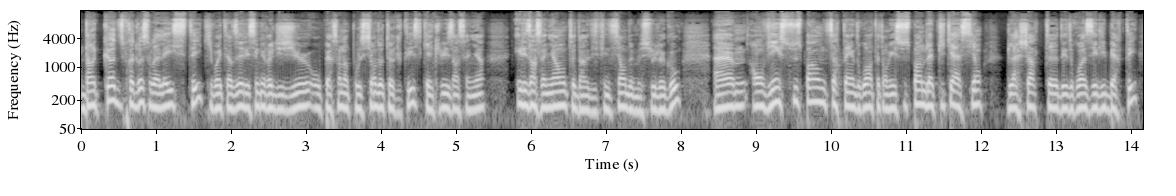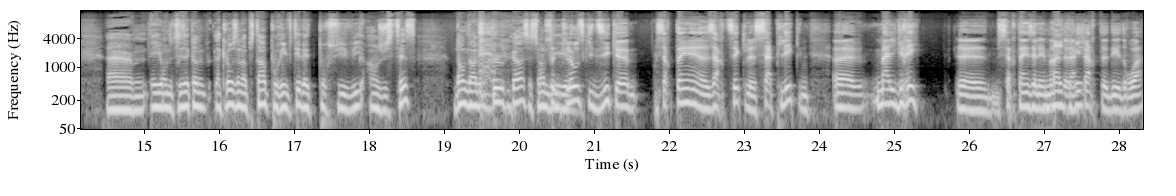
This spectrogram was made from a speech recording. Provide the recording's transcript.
Dans le cas du projet de loi sur la laïcité, qui va interdire les signes religieux aux personnes en position d'autorité, ce qui inclut les enseignants et les enseignantes dans la définition de M. Legault, euh, on vient suspendre certains droits. En fait, on vient suspendre l'application de la Charte des droits et libertés. Euh, et on utilise la clause d'un obstant pour éviter d'être poursuivi en justice. Donc, dans les deux cas, ce sont C'est des... une clause qui dit que certains articles s'appliquent euh, malgré euh, certains éléments de la charte des droits,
